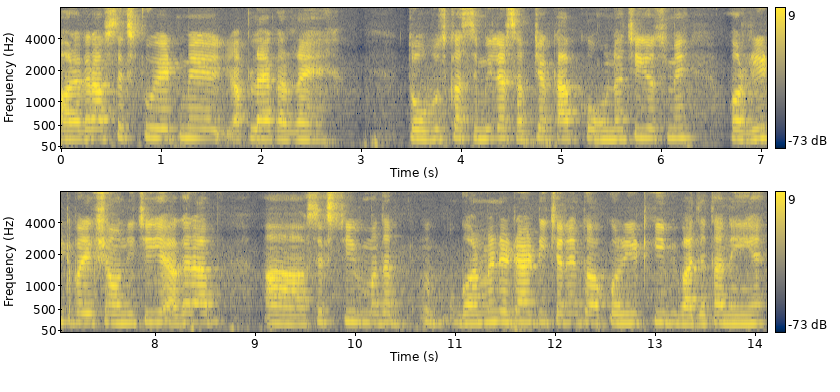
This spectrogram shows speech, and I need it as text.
और अगर आप सिक्स टू एट में अप्लाई कर रहे हैं तो उसका सिमिलर सब्जेक्ट आपको होना चाहिए उसमें और रीट परीक्षा होनी चाहिए। अगर आप सिक्सटी मतलब गवर्नमेंट रिटायर्ड टीचर हैं तो आपको रीट की भी बाध्यता नहीं है।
